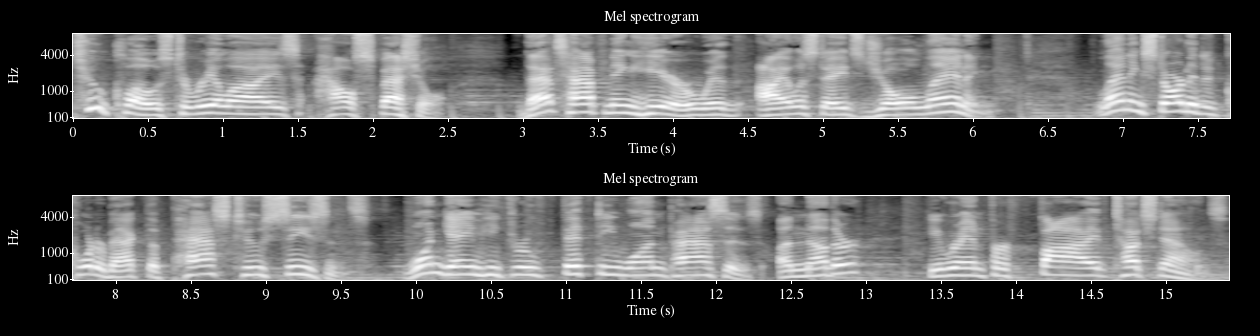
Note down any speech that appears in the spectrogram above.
too close to realize how special. That's happening here with Iowa State's Joel Lanning. Lanning started at quarterback the past two seasons. One game he threw 51 passes, another, he ran for five touchdowns.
